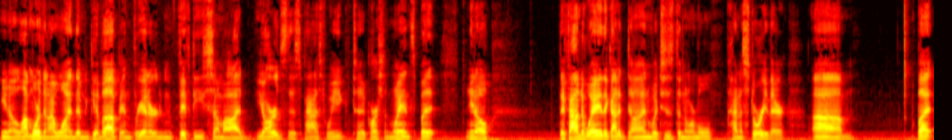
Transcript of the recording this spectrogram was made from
you know, a lot more than I wanted them to give up in 350 some odd yards this past week to Carson Wentz. But, you know, they found a way, they got it done, which is the normal kind of story there. Um, but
